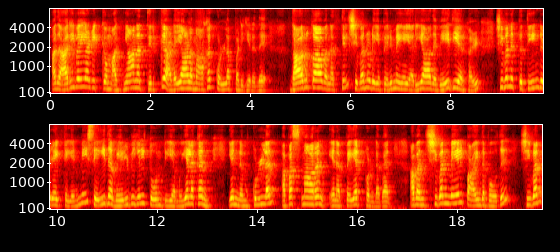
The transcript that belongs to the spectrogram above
அது அறிவை அழிக்கும் அஜானத்திற்கு அடையாளமாக கொள்ளப்படுகிறது. தாருகாவனத்தில் சிவனுடைய பெருமையை அறியாத வேதியர்கள் சிவனுக்கு தீங்கிழைக்க எண்ணி செய்த வேள்வியில் தோன்றிய முயலகன் என்னும் குள்ளன் அபஸ்மாரன் என பெயர் கொண்டவன். அவன் சிவன் மேல் பாய்ந்தபோது சிவன்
